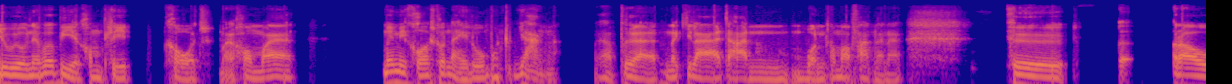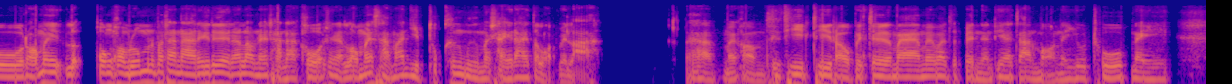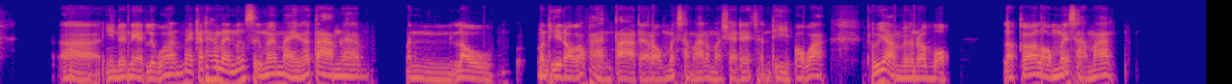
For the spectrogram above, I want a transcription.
you will never be a complete coach หมายความว่าไม่มีโค้ชคนไหนรู้หมดทุกอย่างนะครับเพื่อนักกีฬาอาจารย์บนเข้ามาฟังนะคือ เราเราไม่องค์ความรู้มันพัฒนาเรื่อยๆ แล้วเราในฐานะโค้ชเนี่ยเราไม่สามารถหยิบทุกเครื่องมือมาใช้ได้ตลอดเวลานะครับหมายความที่ที่ที่เราไปเจอมาไม่ว่าจะเป็นอย่างที่อาจารย์บอกใน YouTube ในอ่าอินเทอร์เน็ต หรือว่าแม้กระทั่งในหนังสือใหม่ๆก็ตามนะครับ มันเราบางทีเราก็ผ่านตาแต่เราไม่สามารถเอามาใช้ได้ทันที เพราะว่าทุกอย่างเป็นระบบ แล้วก็เราไม่สามารถ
